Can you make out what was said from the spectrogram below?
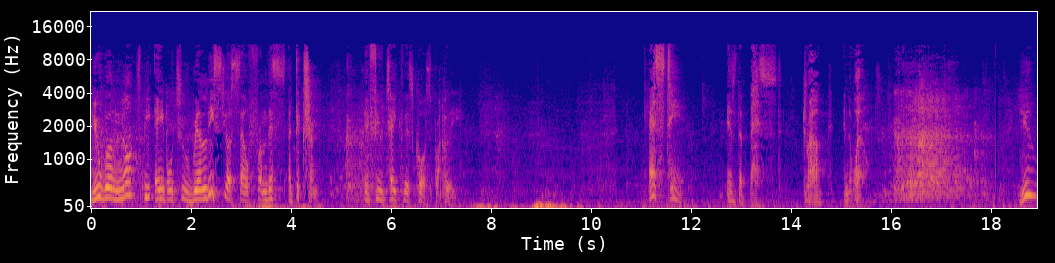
you will not be able to release yourself from this addiction if you take this course properly. ST is the best drug in the world. you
